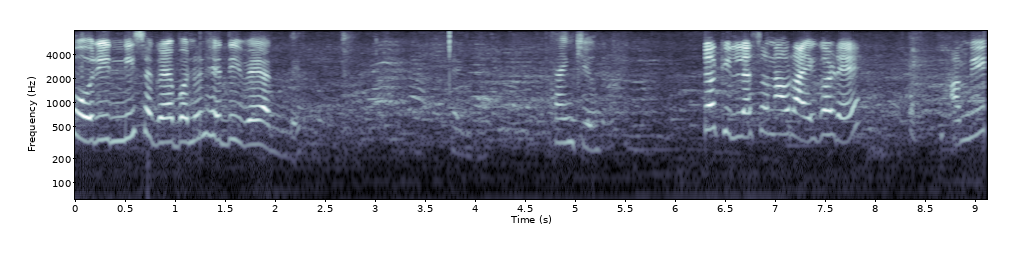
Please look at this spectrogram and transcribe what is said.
पोरींनी सगळ्या बनवून हे दिवे आणले. थँक्यू त्या किल्ल्याचं नाव रायगड आहे. आम्ही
